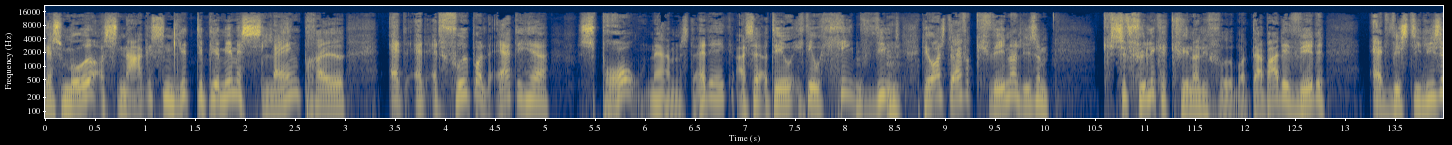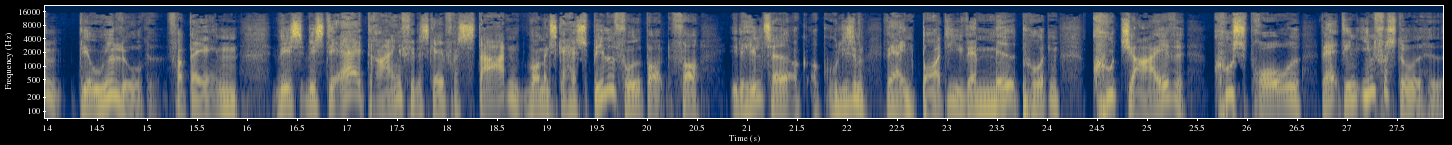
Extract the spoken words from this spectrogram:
jeres måde at snakke sådan lidt, det bliver mere med slangpræget, at, at, at fodbold er det her sprog nærmest, er det ikke? Altså, og det er jo, det er jo helt vildt. Det er jo også derfor kvinder ligesom, selvfølgelig kan kvinder lide fodbold. Der er bare det ved det, at hvis de ligesom bliver udelukket fra banen, hvis, hvis det er et drengefællesskab fra starten, hvor man skal have spillet fodbold for i det hele taget at, at kunne ligesom være en body, være med på den, kunne jive, kunne sproget, hvad, det er en indforståethed.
